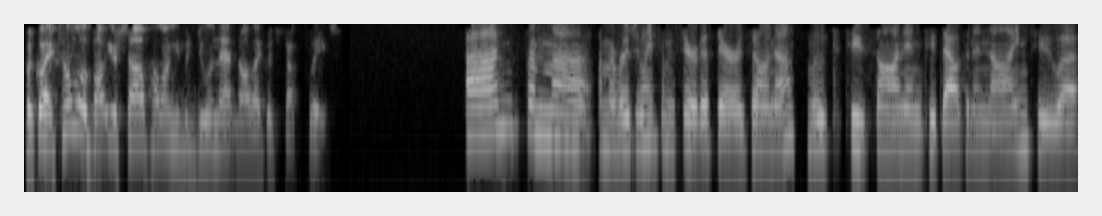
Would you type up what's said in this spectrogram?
But go ahead, tell them a little about yourself, how long you've been doing that, and all that good stuff, please. I'm from uh, I'm originally from Sierra Vista, Arizona. Moved to Tucson in 2009 to uh,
